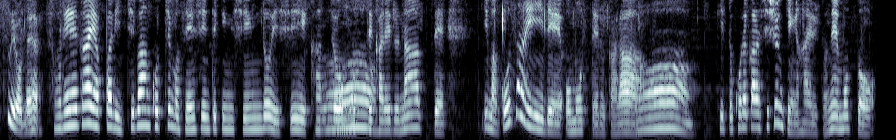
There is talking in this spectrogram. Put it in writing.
すよね。それがやっぱり一番こっちも精神的にしんどいし、感情を持ってかれるなって、今5歳で思ってるから、あきっとこれから思春期に入るとね、もっと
